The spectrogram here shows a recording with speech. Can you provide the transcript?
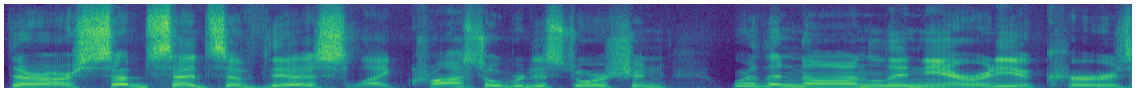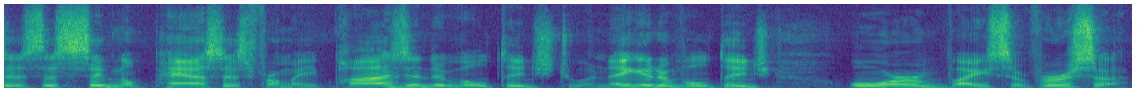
There are subsets of this, like crossover distortion, where the nonlinearity occurs as the signal passes from a positive voltage to a negative voltage or vice versa.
